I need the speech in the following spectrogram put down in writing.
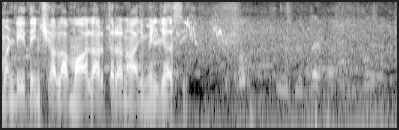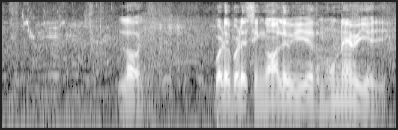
मंडी तो इंशाल्लाह माल हर तरह ना आज मिल जासी लो जी बड़े बड़े सिंगा वाले भी है तो मुन्ने भी है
